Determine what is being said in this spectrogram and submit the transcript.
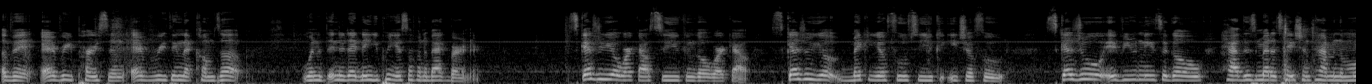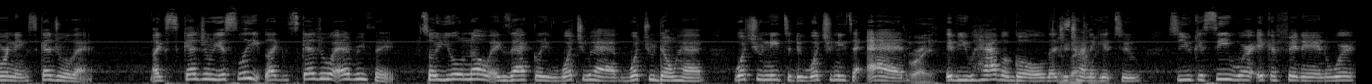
event, every person, everything that comes up. When at the end of the day, then you put yourself on the back burner. Schedule your workout so you can go work out. Schedule your making your food so you can eat your food. Schedule if you need to go have this meditation time in the morning. Schedule that. Like schedule your sleep. Like schedule everything. So you'll know exactly what you have, what you don't have, what you need to do, what you need to add. Right. If you have a goal that you're trying to get to. So you can see where it can fit in, where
